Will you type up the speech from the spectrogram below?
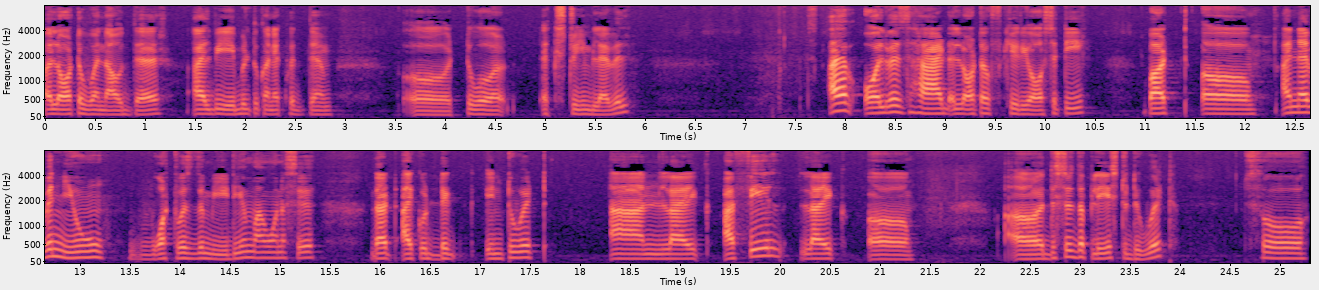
a lot of one out there. I'll be able to connect with them uh, to a extreme level I have always had a lot of curiosity, but uh, I never knew what was the medium I want to say that I could dig into it, and like I feel like uh, uh, this is the place to do it. So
